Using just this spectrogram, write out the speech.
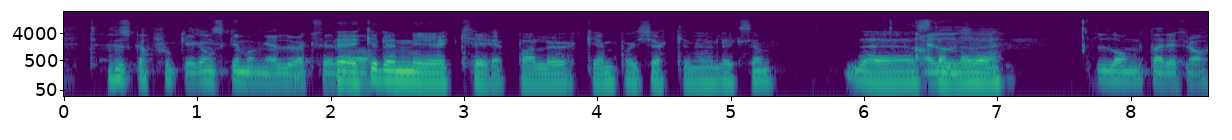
Du skal plukke ganske mange løk Det er ikke den nye kepa-løken på kjøkkenet, liksom. Det stemmer, det. langt derifra.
